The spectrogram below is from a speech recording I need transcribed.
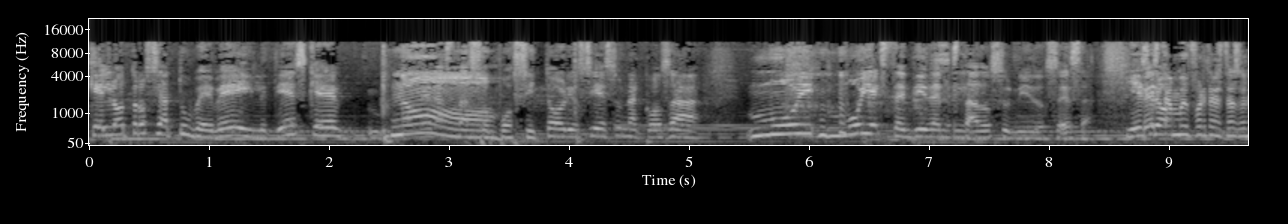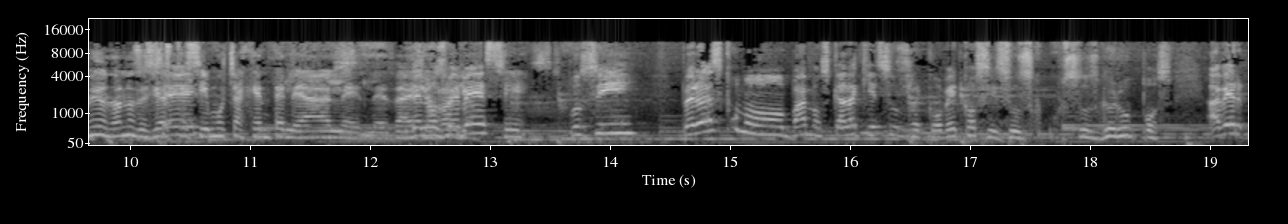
que el otro sea tu bebé y le tienes que No. poner hasta supositorio. Sí, es una cosa muy, muy extendida en Estados Unidos esa. Y eso Pero está muy fuerte en Estados Unidos, ¿no? Nos decías Sí. que sí, mucha gente le, da, le, le da de ese los rollo. bebés. Sí. Pues sí. Pero es como, vamos, cada quien sus recovecos y sus, sus grupos. A ver,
